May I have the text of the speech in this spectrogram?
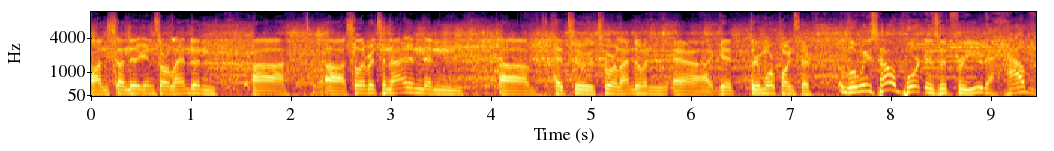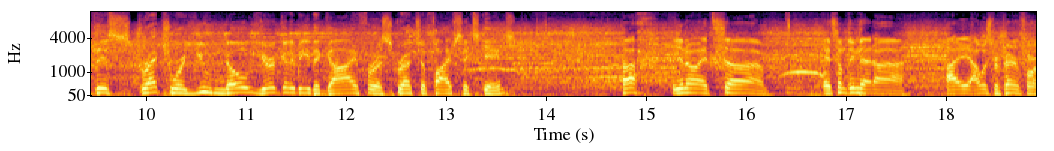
on Sunday against Orlando and uh, uh, celebrate tonight and, and um, head to, to Orlando and uh, get three more points there. Luis, how important is it for you to have this stretch where you know you're going to be the guy for a stretch of five, six games? Uh, you know, it's uh, it's something that uh, I, I, was preparing for.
